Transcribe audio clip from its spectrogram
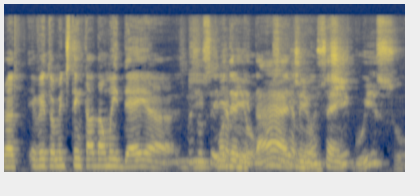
para eventualmente tentar dar uma ideia de modernidade. Meio, não, seria meio antigo isso?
